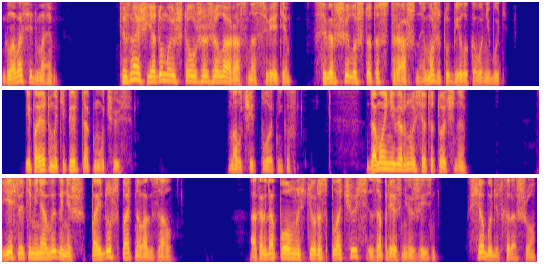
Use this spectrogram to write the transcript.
Глава седьмая. Ты знаешь, я думаю, что уже жила раз на свете, совершила что-то страшное, может, убила кого-нибудь. И поэтому теперь так мучаюсь. Молчит Плотников. Домой не вернусь, это точно. Если ты меня выгонишь, пойду спать на вокзал. А когда полностью расплачусь за прежнюю жизнь, все будет хорошо.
